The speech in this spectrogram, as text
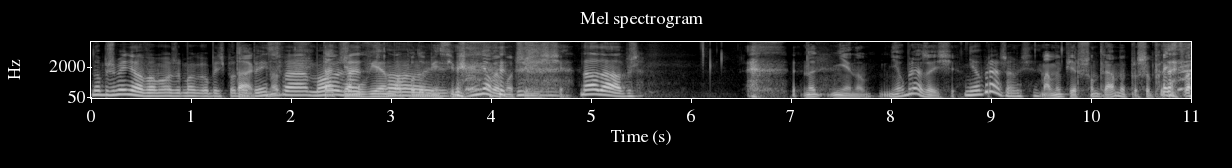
No brzmieniowo może mogą być podobieństwa. Tak, no, może... tak ja mówiłem o Oj. podobieństwie brzmieniowym oczywiście. No dobrze. No nie no, nie obrażaj się. Nie obrażam się. Mamy pierwszą dramę, proszę Państwa.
